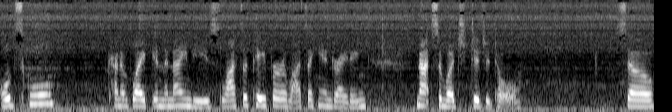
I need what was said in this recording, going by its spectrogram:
old school, kind of like in the 90s. Lots of paper, lots of handwriting, not so much digital. So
